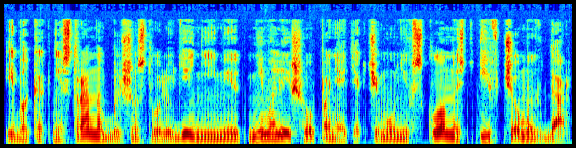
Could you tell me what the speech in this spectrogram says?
ибо, как ни странно, большинство людей не имеют ни малейшего понятия, к чему у них склонность и в чем их дар.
